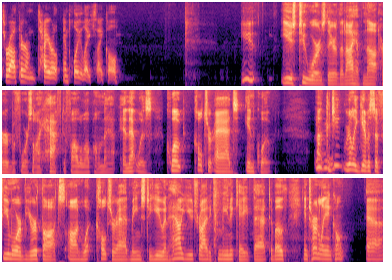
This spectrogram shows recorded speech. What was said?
throughout their entire employee life cycle. You used two words there that I have not heard before, so I have to follow up on that. And that was, quote, culture adds, end quote. Uh, mm-hmm. Could you really give us a few more of your thoughts on what culture add means to you and how you try to communicate that to both internally and uh,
